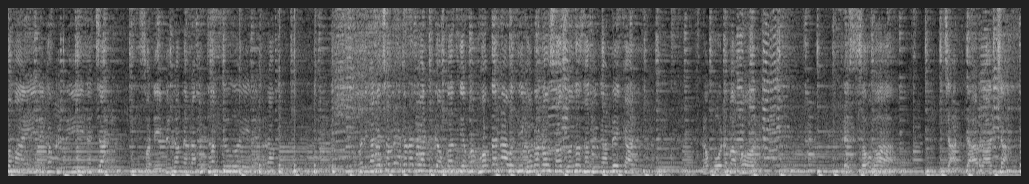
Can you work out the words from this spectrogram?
สมัยในค่ำคืนนี้นะจ๊ะสวัสดีเป็นครั้งดังๆทุกท่านด้วยนะครับบรรยากาศในช่วงแรกกันแล้กันกับการเตรียมความพร้อมด้านหน้าเวันทีของน้องๆสาวสวยทั้งสานทีมงานด้วยกันน้องโบนภพรเพชรโสภาจันดาราจ้าเ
